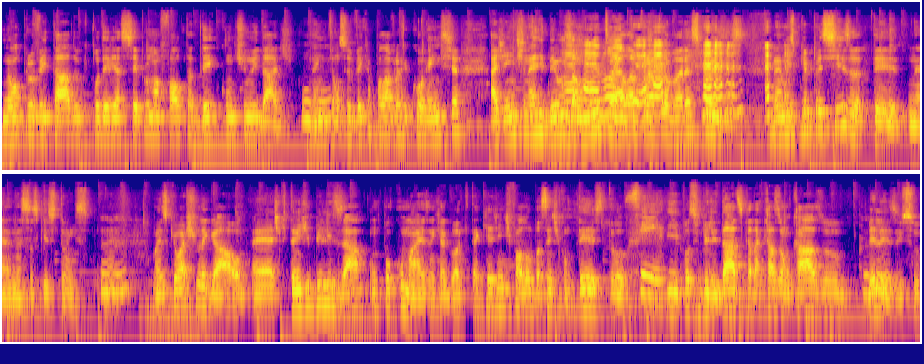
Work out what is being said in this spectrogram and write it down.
não aproveitado que poderia ser por uma falta de continuidade. Né? Uhum. Né? Então você vê que a palavra recorrência, a gente na RD usa é, muito, muito, ela para várias coisas. né? Mas porque precisa ter né, nessas questões. Né? Uhum. Mas o que eu acho legal é acho que tangibilizar um pouco mais, né? Que agora que até aqui a gente falou bastante contexto Sim. e possibilidades, cada caso é um caso, uhum. beleza, isso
